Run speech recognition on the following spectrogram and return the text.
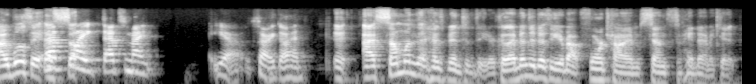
I will say, That's some- like, that's my, yeah, sorry, go ahead. Eh, as someone that has been to the theater, because I've been to the theater about four times since the pandemic hit.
